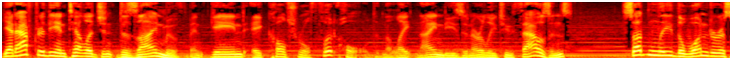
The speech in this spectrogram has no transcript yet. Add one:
Yet, after the intelligent design movement gained a cultural foothold in the late 90s and early 2000s, suddenly the wondrous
